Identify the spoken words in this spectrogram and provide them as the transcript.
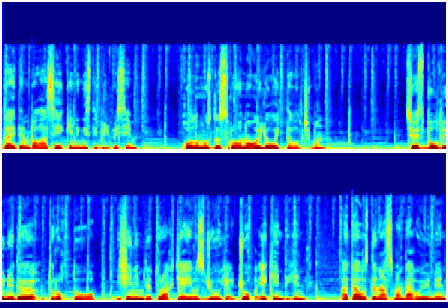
кудайдын баласы экениңизди билбесем колуңузду суроону ойлобойт да болчумун. Сөз бул дүйнөдө туруктуу ишенимдүү турак жайыбыз жок экендигин атабыздын асмандагы үйүнөн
